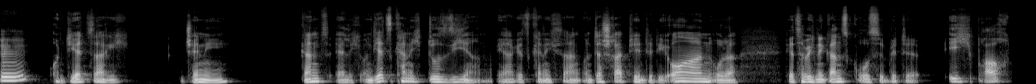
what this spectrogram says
Mhm. Und jetzt sage ich, Jenny, ganz ehrlich, und jetzt kann ich dosieren. Ja, jetzt kann ich sagen, und das schreibt ihr hinter die Ohren oder jetzt habe ich eine ganz große Bitte. Ich brauche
